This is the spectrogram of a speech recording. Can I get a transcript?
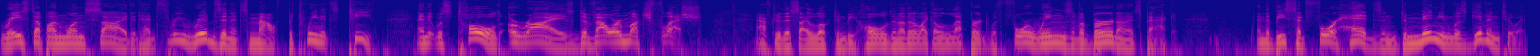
raised up on one side. It had three ribs in its mouth, between its teeth and it was told, Arise, devour much flesh. After this I looked, and behold, another like a leopard, with four wings of a bird on its back. And the beast had four heads, and dominion was given to it.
